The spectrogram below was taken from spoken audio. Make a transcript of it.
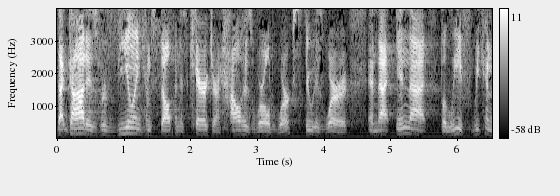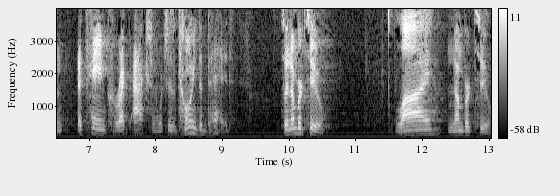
that God is revealing himself and his character and how his world works through his word. And that in that belief, we can attain correct action, which is going to bed. So, number two, lie number two.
